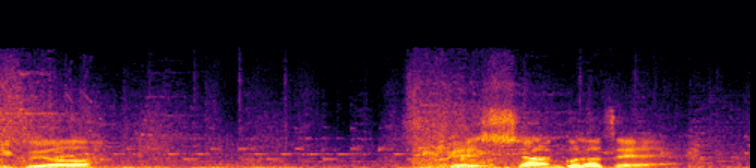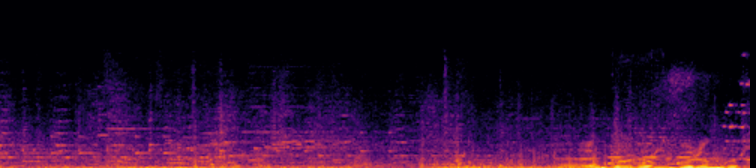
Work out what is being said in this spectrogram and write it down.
行くよ。ぺっしゃんこだぜぐるんぐるんぐる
